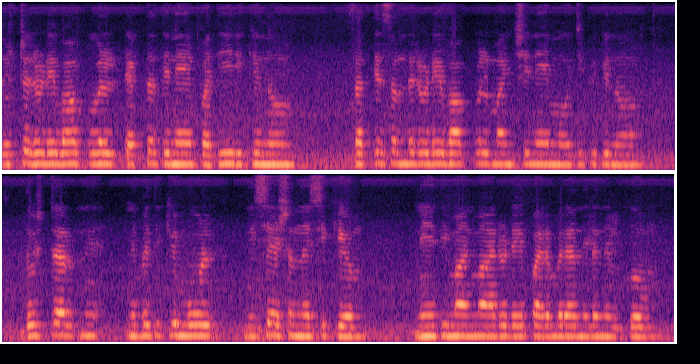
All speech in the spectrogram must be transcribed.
ദുഷ്ടരുടെ വാക്കുകൾ രക്തത്തിനെ പതിയിരിക്കുന്നു. സത്യസന്ധരുടെ വാക്കുകൾ മനുഷ്യനെ മോചിപ്പിക്കുന്നു. ദുഷ്ടർ നിബന്ധിക്കുമ്പോൾ നിശേഷം നശിക്കും. നീതിമാന്മാരുടെ പരമ്പര നിലനിൽക്കും.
